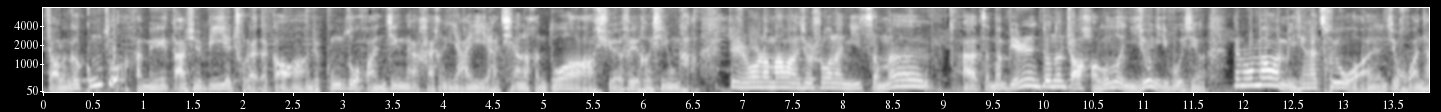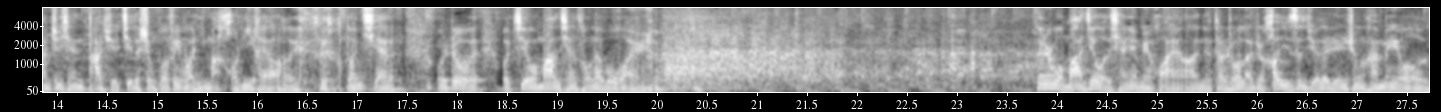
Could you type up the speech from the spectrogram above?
找了个工作，还没大学毕业出来的高啊。这工作环境呢还很压抑，还欠了很多啊学费和信用卡。这时候呢，妈妈就说了：“你怎么啊？怎么别人都能找好工作，你就你不行？”那时候妈妈每天还催我就还他之前。大大学借的生活费，哇你妈好厉害啊！还钱，我说我我借我妈的钱从来不还。但是我妈借我的钱也没还呀啊！她说了，这好几次觉得人生还没有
